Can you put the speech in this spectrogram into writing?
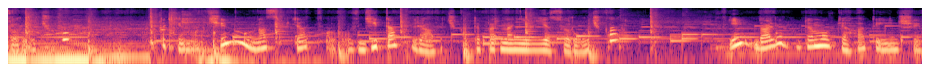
сорочку. Таким чином у нас вдіта лялечка. Тепер на ній є сорочка. І далі будемо вдягати інший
